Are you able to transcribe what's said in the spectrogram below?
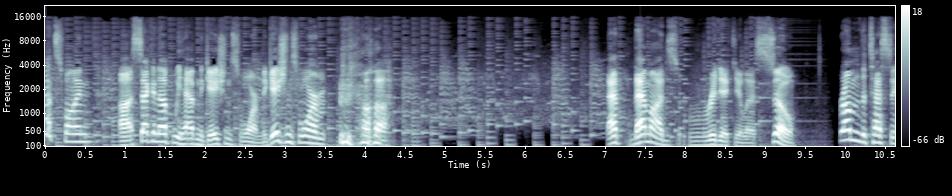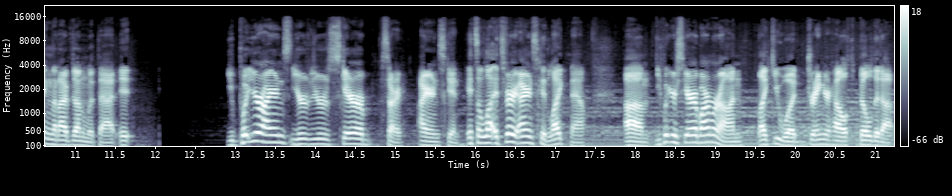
that's fine. Uh, second up, we have Negation Swarm. Negation Swarm. that that mod's ridiculous. So, from the testing that I've done with that, it you put your irons, your your scarab, sorry, iron skin. It's a lot. It's very iron skin like now. Um, you put your scarab armor on, like you would, drain your health, build it up.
